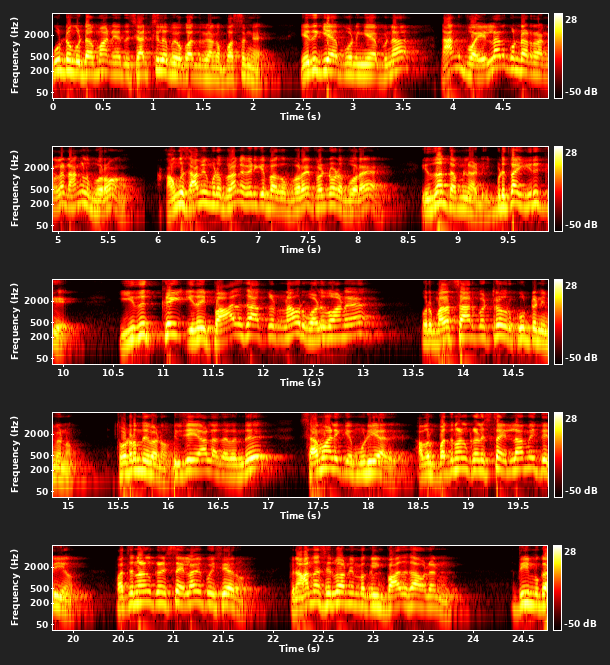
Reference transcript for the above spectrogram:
கூட்டம் கூட்டமாக நேற்று சர்ச்சில் போய் உட்காந்துருக்காங்க பசங்க. எதுக்கியா போனீங்க அப்படின்னா நாங்கள் போ எல்லாரும் கொண்டாடுறாங்களா நாங்களும் போகிறோம் அவங்க சாமி கூட போகிறாங்க வேடிக்கை பார்க்க போகிறேன் ஃப்ரெண்டோட போகிறேன் இதுதான் தமிழ்நாடு. இப்படி தான் இருக்குது இதுக்கை இதை பாதுகாக்கணும்னா ஒரு வலுவான ஒரு மதசார்பற்ற ஒரு கூட்டணி வேணும். தொடர்ந்து வேணும். விஜயால் அதை வந்து சமாளிக்க முடியாது. அவர் பத்து நாள் கழிச்சு தான் எல்லாமே தெரியும். பத்து நாள் கழிச்சு தான் எல்லாமே போய் சேரும். இப்போ நான் தான் சிறுபான்மை மக்களின் பாதுகாவலன். திமுக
